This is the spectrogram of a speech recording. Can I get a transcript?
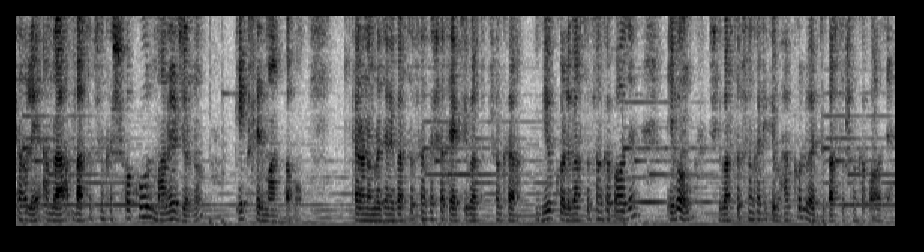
তাহলে আমরা বাস্তব সংখ্যার সকল মানের জন্য এক্সের মান পাবো। কারণ আমরা জানি বাস্তব সংখ্যার সাথে একটি বাস্তব সংখ্যা বিয়োগ করলে বাস্তব সংখ্যা পাওয়া যায় এবং সেই বাস্তব সংখ্যাটিকে ভাগ করলেও একটি বাস্তব সংখ্যা পাওয়া যায়।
